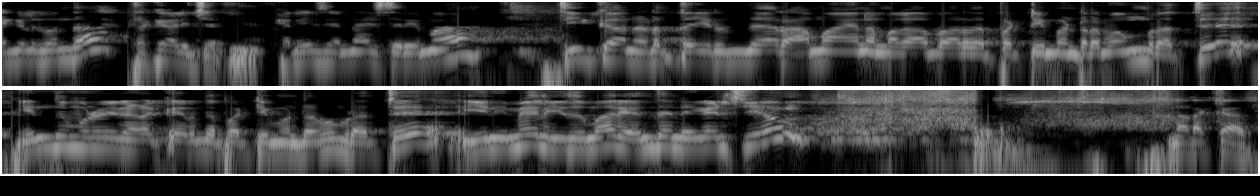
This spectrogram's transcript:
எங்களுக்கு வந்தா தக்காளி சட்னி. கடைசி என்ன தெரியுமா? தீகா நடத்த இருந்த ராமாயண மகாபாரத பட்டிமன்றமும் ரத்து இந்து முன்னணி நடக்க இருந்த பட்டிமன்றமும் ரத்து. இனிமேல் இது மாதிரி எந்த நிகழ்ச்சியும் நடக்காது.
